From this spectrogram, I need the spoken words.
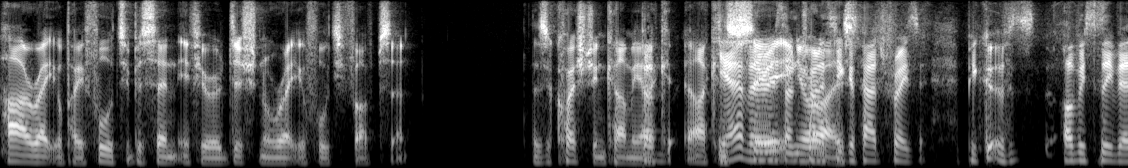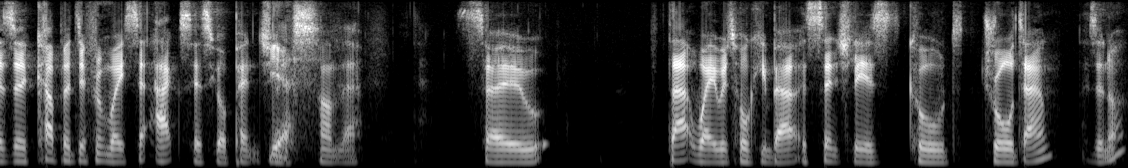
higher rate, you'll pay 40%. If you're additional rate, you're 45%. There's a question coming. I But- can, I can yeah, see there it is. in I'm trying to think of how to phrase it because obviously there's a couple of different ways to access your pension. Yes. aren't there? So that way we're talking about essentially is called drawdown, is it not?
